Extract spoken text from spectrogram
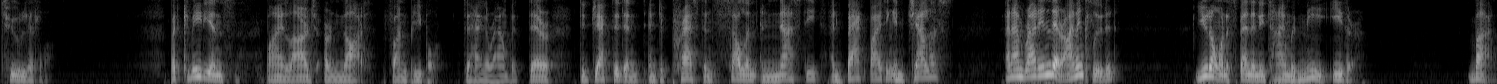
too little. But comedians, by and large, are not fun people to hang around with. They're dejected and, and depressed and sullen and nasty and backbiting and jealous. And I'm right in there, I'm included. You don't want to spend any time with me either. But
